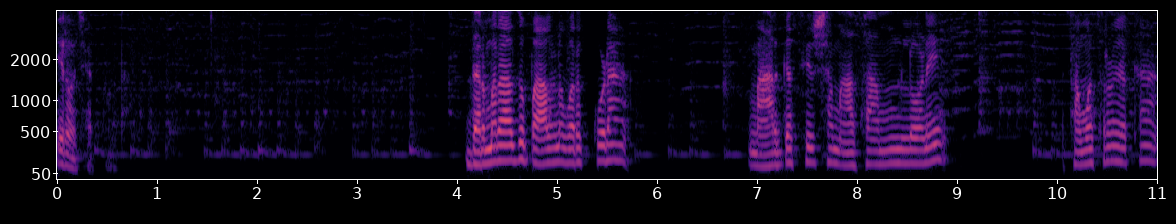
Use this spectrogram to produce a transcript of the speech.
ఈరోజు చెప్పుకుంటాం. ధర్మరాజు పాలన వరకు కూడా మార్గశీర్ష మాసంలోనే సంవత్సరం యొక్క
